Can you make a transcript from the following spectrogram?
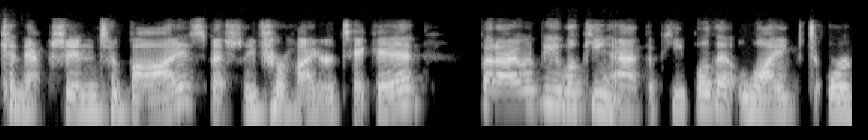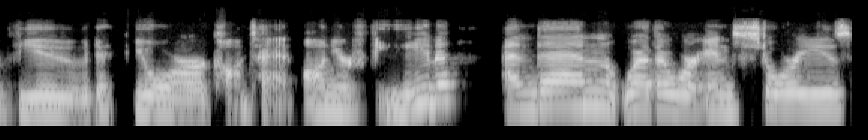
connection to buy, especially for higher ticket. But I would be looking at the people that liked or viewed your content on your feed and then whether we're in stories,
